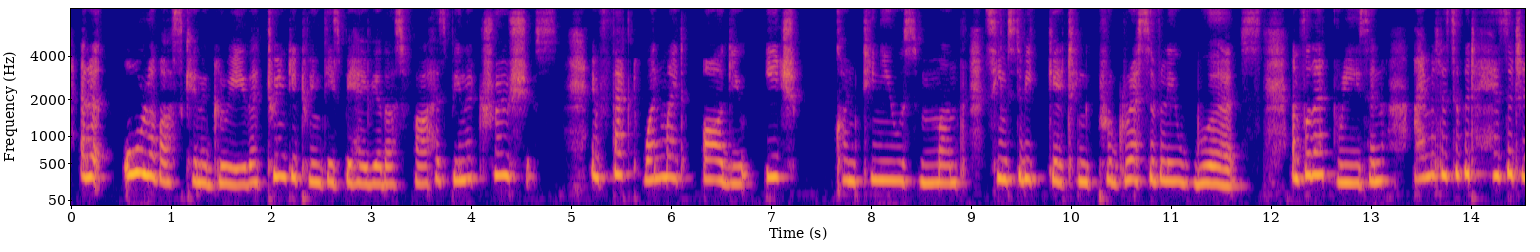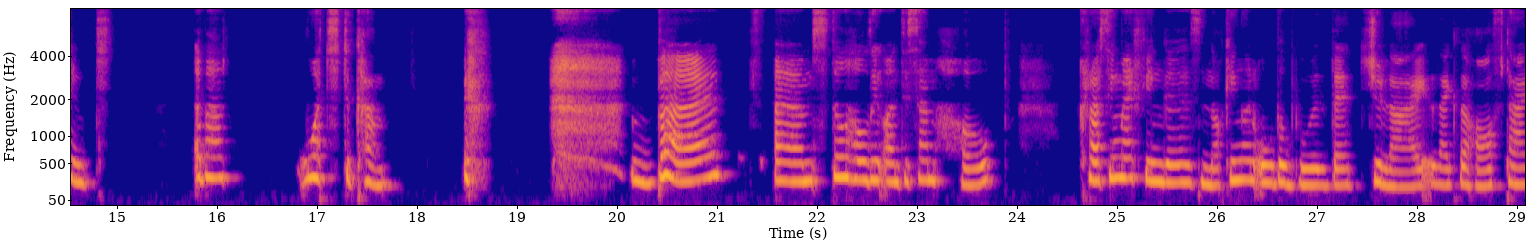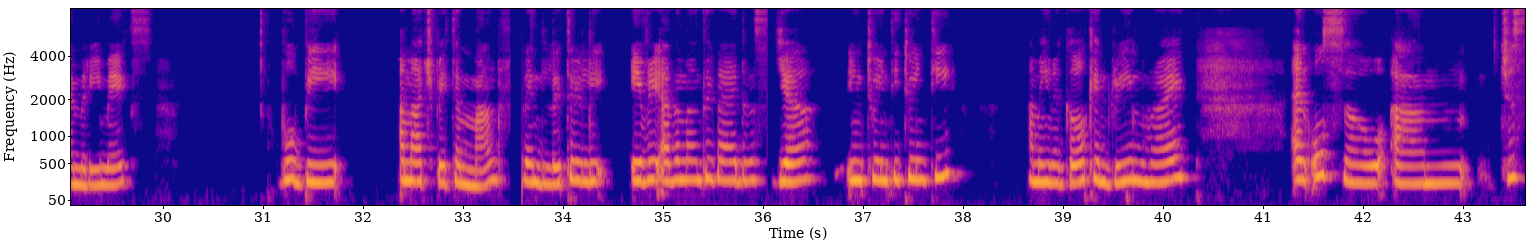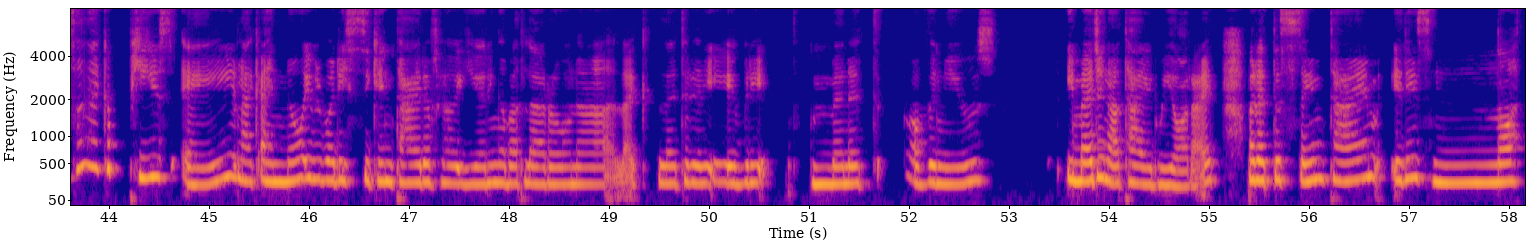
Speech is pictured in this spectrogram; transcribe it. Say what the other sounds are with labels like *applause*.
And all of us can agree that 2020's behavior thus far has been atrocious. In fact, one might argue each continuous month seems to be getting progressively worse. And for that reason, I'm a little bit hesitant about what's to come. *laughs* but I'm still holding on to some hope crossing my fingers, knocking on all the wood that July, like the halftime remix, will be a much better month than literally every other month we've had this year in 2020. I mean, a girl can dream, right? And also, um, just like a PSA, like I know everybody's sick and tired of hearing about La Rona, like literally every minute of the news imagine how tired we are, right? But at the same time, it is not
